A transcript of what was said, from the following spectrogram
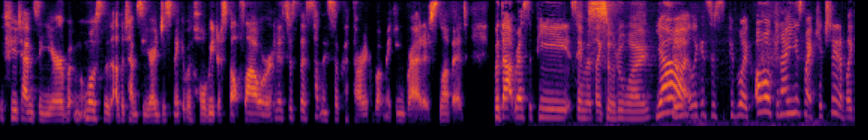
A few times a year, but most of the other times a year, I just make it with whole wheat or spelt flour, and it's just there's something so cathartic about making bread. I just love it. But that recipe, same with like so do I. yeah, like it's just people like, oh, can I use my KitchenAid? I'm like,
